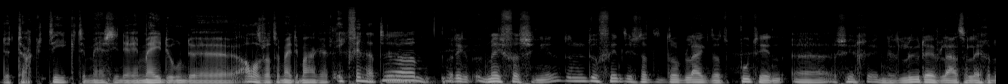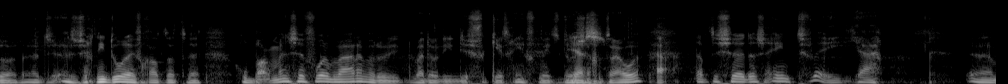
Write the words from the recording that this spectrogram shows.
de tactiek, de mensen die erin meedoen, de, alles wat ermee te maken heeft. Ik vind dat... Ja, wat ik het meest fascinerend nu toe vind, is dat het door blijkt dat Poetin zich in de luur heeft laten leggen door zich niet door heeft gehad dat, hoe bang mensen voor hem waren, waardoor hij, waardoor hij dus verkeerd geïnformeerd is door Yes. zijn getrouwen. Ja. Dat is, dat is 1, 2. Ja. Ehm,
